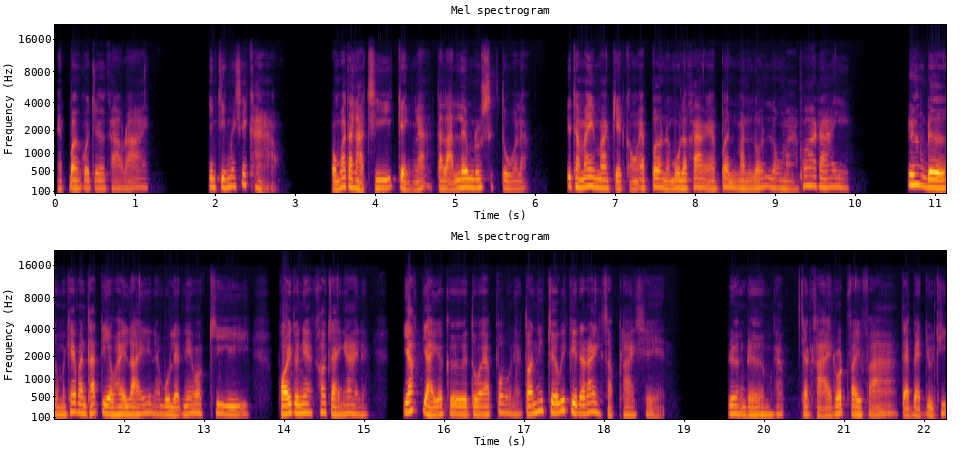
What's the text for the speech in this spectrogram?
แอปเปิลก็เจอข่าวร้าย จริง ๆ ไม่ใช่ข่าว ผมว่าตลาดชี้เก่งแล้ว ตลาดเริ่มรู้สึกตัวแล้ว ที่ทำให้มาเก็ตของ Apple นะมูลค่า Apple มันลดลงมาเพราะอะไร เรื่องเดิมมันแค่บรรทัดเดียวไฮไลท์นะบูเลตนี้ว่าคีย์พอยต์ตัวเนี้ยเข้าใจง่ายเลย ยักษ์ใหญ่ก็คือตัว Apple เนี่ยตอนนี้เจอวิกฤตอะไร supply chain เรื่องเดิมครับ จะขายรถไฟฟ้า แต่แบตอยู่ที่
